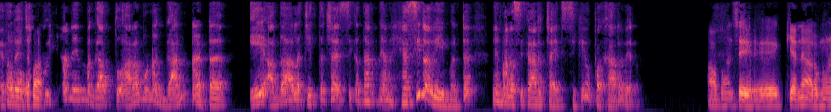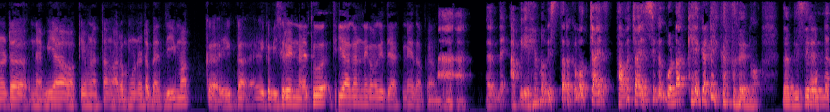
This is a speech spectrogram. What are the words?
එතකොට චක්කු විඥාණයෙන්ම ගත්තු අරමුණ ගන්නට ඒ අදාළ චිත්තචෛතසික ධර්මයන් හැසිරවීමට මේ මානසිකාර චෛතසිකේ උපකාර වෙනවා. ආවංශේ කියන්නේ අරමුණට නැමියාවක් එහෙම නැත්නම් අරමුණට බැඳීමක් ඒක ඒක විසිරෙන්නේ නැතුව තියාගන්න එක වගේ දෙයක් නේද අපේ අපි එහෙම විස්තර කළොත් තව චෛතසික ගොඩක් එකකට එකතු වෙනවා. දැන් විසිරෙන්නේ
